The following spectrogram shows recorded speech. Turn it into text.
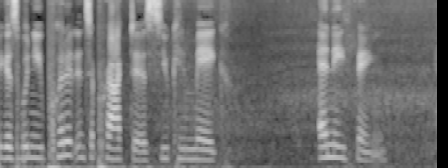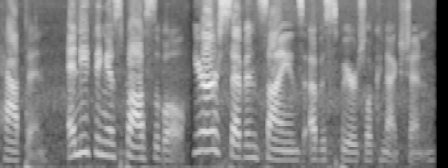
because when you put it into practice, you can make anything happen. Anything is possible. Here are seven signs of a spiritual connection.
